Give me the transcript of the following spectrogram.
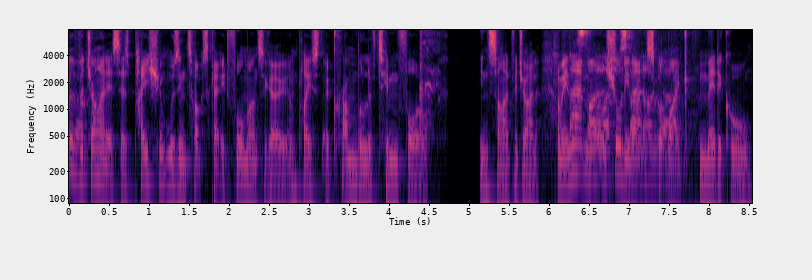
under vagina, it says patient was intoxicated four months ago and placed a crumble of tinfoil inside vagina. I mean, That's that the one I might, surely don't that's know got like medical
